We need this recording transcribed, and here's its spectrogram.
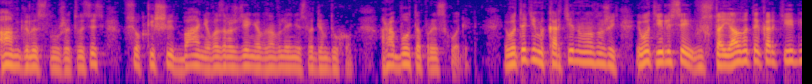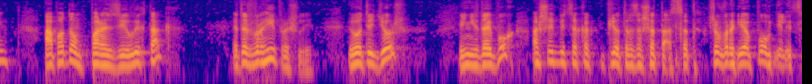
ангелы служат. Вот здесь все кишит, баня, возрождение, обновление Святым Духом. Работа происходит. И вот этими картинами нужно жить. И вот Елисей стоял в этой картине, а потом поразил их так. Это же враги пришли. И вот идешь, и не дай Бог ошибиться, как Петр зашататься, так, чтобы враги опомнились,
